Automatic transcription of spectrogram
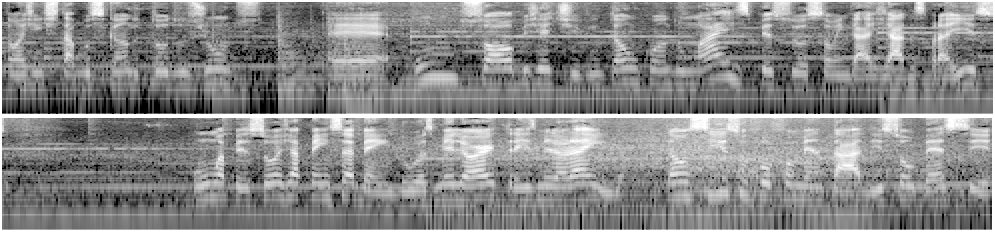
Então a gente está buscando todos juntos é, um só objetivo. Então, quando mais pessoas são engajadas para isso, uma pessoa já pensa bem, duas melhor, três melhor ainda. Então, se isso for fomentado e soubesse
